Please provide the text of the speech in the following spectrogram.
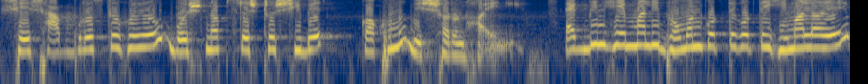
সে সাপগ্রস্ত হয়েও বৈষ্ণব শ্রেষ্ঠ শিবের কখনো বিস্মরণ হয়নি। একদিন হেমমালি ভ্রমণ করতে করতে হিমালয়ে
